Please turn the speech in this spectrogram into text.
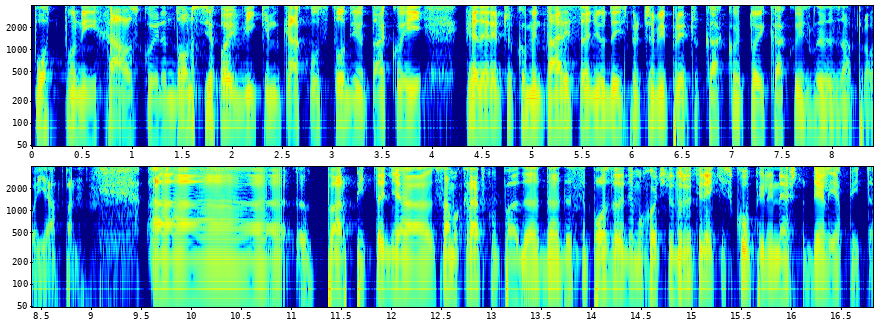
potpuni haos koji nam donosi ovaj vikend, kako u studiju, tako i kada je reč o komentarisanju, da ispričam i priču kako je to i kako izgleda zapravo Japan. A, par pitanja, samo kratko, pa da, da, da se pozdravljamo. Hoćete održati neki skup ili nešto? Delija pita.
